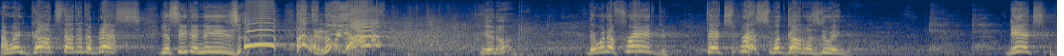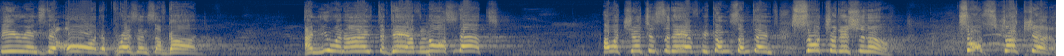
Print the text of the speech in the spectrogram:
And when God started to bless, you see the knees, oh, hallelujah! You know, they weren't afraid to express what God was doing. They experienced the awe, the presence of God. And you and I today have lost that. Our churches today have become sometimes so traditional, so structured,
